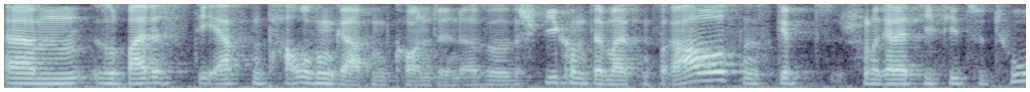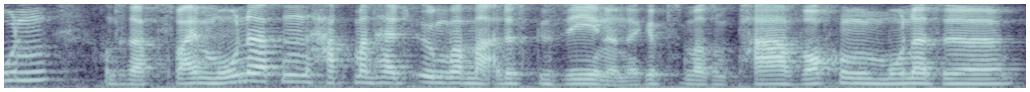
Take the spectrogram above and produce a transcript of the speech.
ähm, sobald es die ersten Pausen gab im Content. Also das Spiel kommt ja meistens raus und es gibt schon relativ viel zu tun. Und so nach zwei Monaten hat man halt irgendwann mal alles gesehen. Und da gibt es immer so ein paar Wochen, Monate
